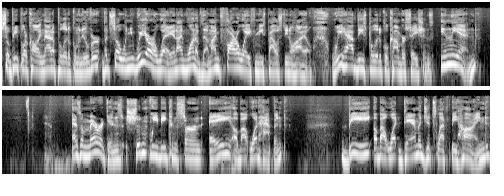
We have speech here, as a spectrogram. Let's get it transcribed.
So people are calling that a political maneuver. But so when you, we are away, and I'm one of them, I'm far away from East Palestine, Ohio. We have these political conversations. In the end, as Americans, shouldn't we be concerned, A, about what happened, B, about what damage it's left behind,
